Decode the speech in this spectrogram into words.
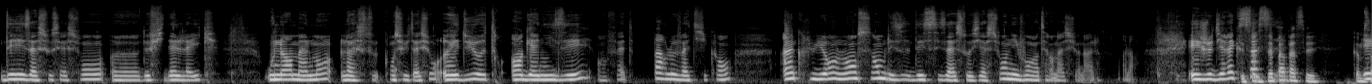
des associations euh, de fidèles laïcs, où normalement la consultation aurait dû être organisée en fait par le Vatican, incluant l'ensemble de ces associations au niveau international. Voilà. Et je dirais que ça, ça ne s'est pas passé? Et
